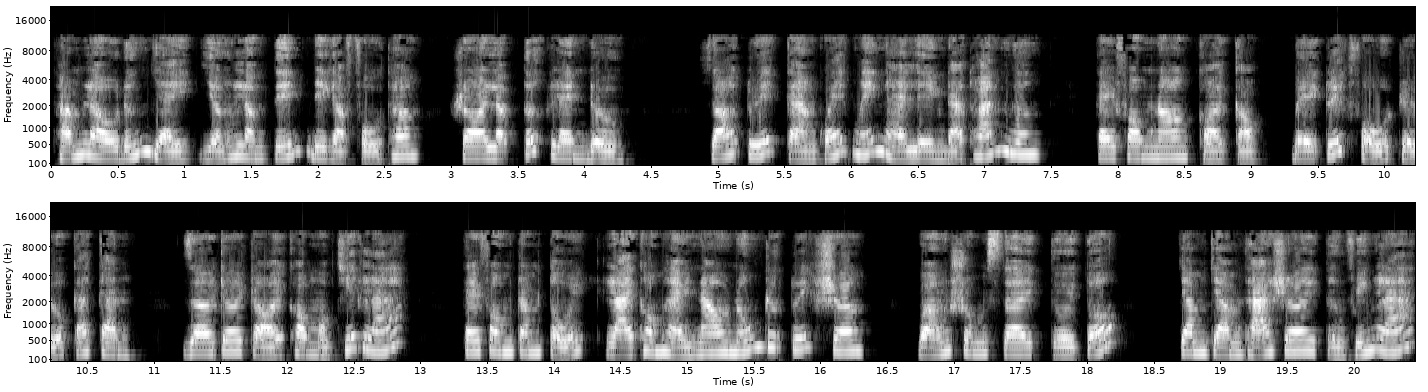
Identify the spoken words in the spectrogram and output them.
Thẩm Lâu đứng dậy dẫn Lâm tiến đi gặp phụ thân, rồi lập tức lên đường. Gió tuyết càng quét mấy ngày liền đã thoáng ngưng, cây phong non còi cọc bị tuyết phủ triểu cả cành, giờ trơ trọi không một chiếc lá. Cây phong trăm tuổi lại không hề nao núng trước tuyết sơn, vẫn sum xê tươi tốt, chậm chậm thả rơi từng phiến lá.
